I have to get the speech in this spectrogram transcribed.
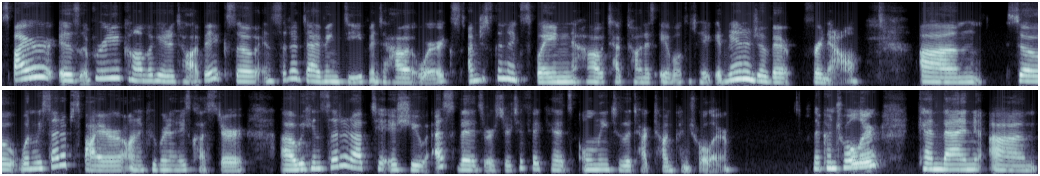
Spire is a pretty complicated topic, so instead of diving deep into how it works, I'm just going to explain how Tekton is able to take advantage of it for now. Um, so when we set up Spire on a Kubernetes cluster, uh, we can set it up to issue SVIDs or certificates only to the Tekton controller. The controller can then um,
